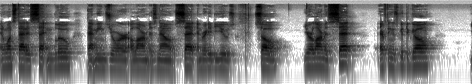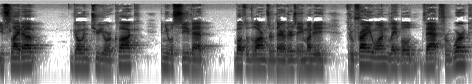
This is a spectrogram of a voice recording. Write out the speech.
and once that is set in blue, that means your alarm is now set and ready to use. So your alarm is set, everything is good to go. You slide up, go into your clock, and you will see that both of the alarms are there. There's a Monday through Friday one labeled that for work,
